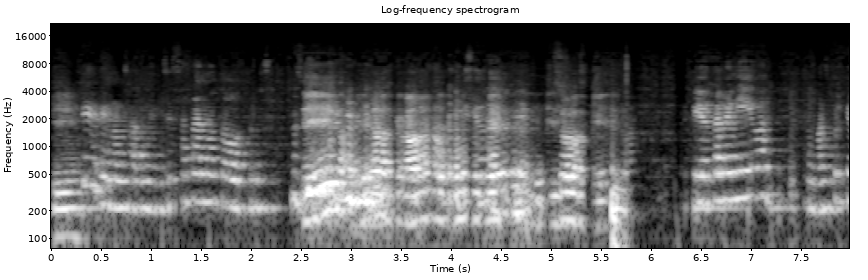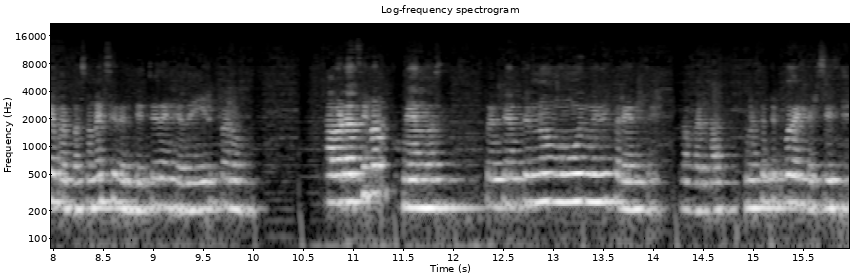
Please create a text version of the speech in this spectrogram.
Sí. Sí, dinosaurios, esas a nosotros. sí, también a las que van a los mujeres, el piso a las que entran. Yo también iba, nomás porque me pasó un accidentito y dejé de ir, pero la verdad sí lo recomiendo. Se siente uno muy, muy diferente, la verdad, con ese tipo de ejercicio.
